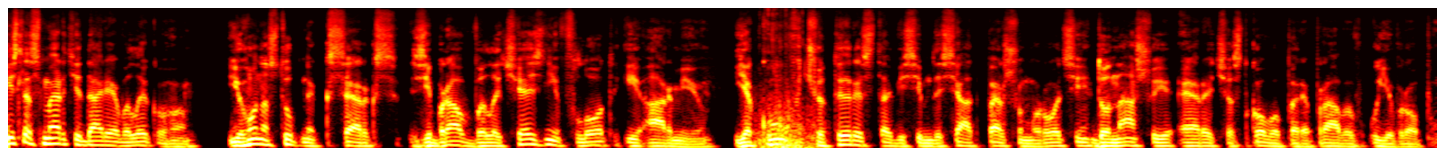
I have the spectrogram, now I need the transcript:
Після смерті Дарія Великого його наступник Ксеркс зібрав величезний флот і армію, яку в 481 році до нашої ери частково переправив у Європу.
